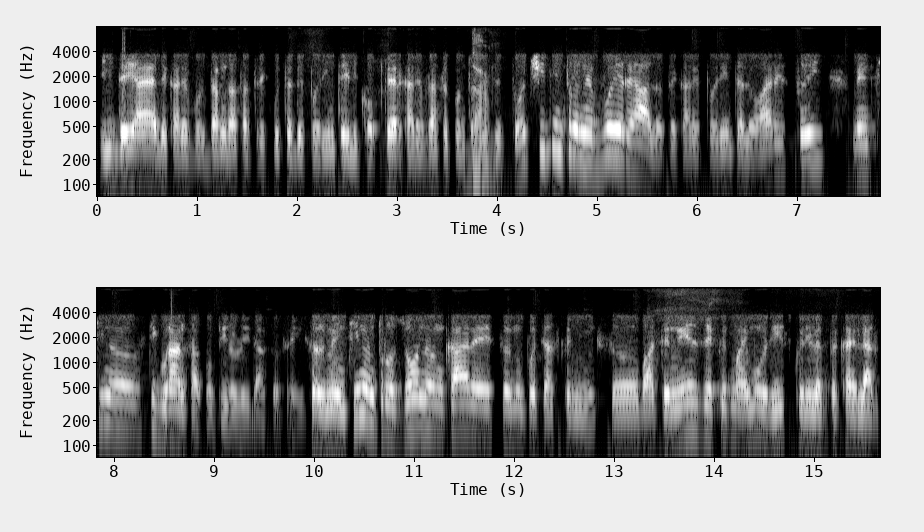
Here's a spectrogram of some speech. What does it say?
ideea aia de care vorbeam data trecută de părinte elicopter care vrea să controleze Da. tot, ci dintr-o nevoie reală pe care părintele o are să-i mențină siguranța copilului, dacă vrei. Să-l mențină într-o zonă în care să nu pățească nimic, să atenueze cât mai mult riscurile pe care le-ar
